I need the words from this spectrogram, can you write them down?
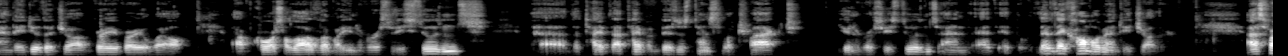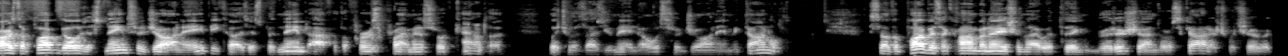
and they do their job very, very well. Of course, a lot of them are university students. Uh, the type that type of business tends to attract university students, and it, it, they, they complement each other. As far as the pub goes, it's named Sir John A. because it's been named after the first Prime Minister of Canada, which was, as you may know, Sir John A. Macdonald. So the pub is a combination, I would think, British and or Scottish, whichever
